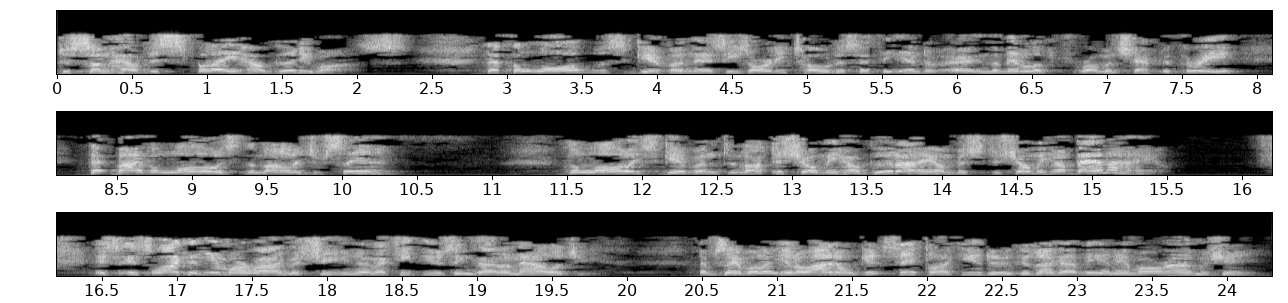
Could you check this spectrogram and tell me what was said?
To somehow display how good he was. That the law was given, as he's already told us at the end of, uh, in the middle of Romans chapter 3, that by the law is the knowledge of sin. The law is given to not to show me how good I am, but to show me how bad I am. It's, it's like an MRI machine, and I keep using that analogy. I'm saying, well, you know, I don't get sick like you do because I got me an MRI machine.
